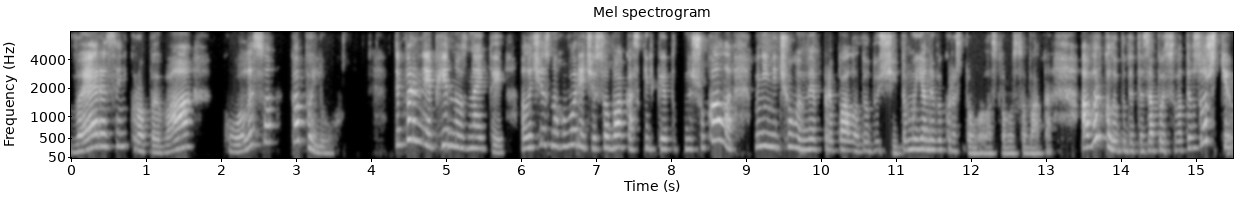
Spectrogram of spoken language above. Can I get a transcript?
вересень, кропива, колесо, капелюх. Тепер необхідно знайти, але, чесно говорячи, собака, скільки я тут не шукала, мені нічого не припало до душі, тому я не використовувала слово собака. А ви, коли будете записувати в зошиті,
